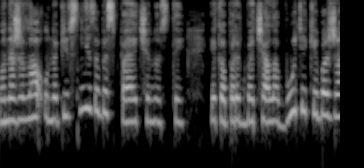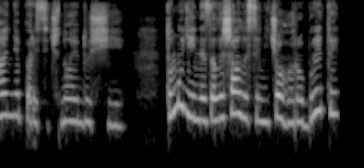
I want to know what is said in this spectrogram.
Вона жила у напівсні забезпеченості, яка передбачала будь-яке бажання пересічної душі. Тому їй не залишалося нічого робити,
